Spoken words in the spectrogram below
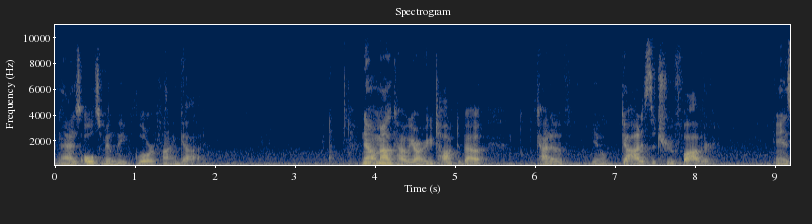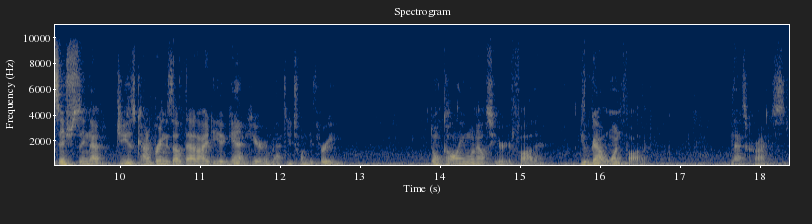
And that is ultimately glorifying God. Now, in Malachi, we already talked about kind of, you know, God is the true Father. And it's interesting that Jesus kind of brings out that idea again here in Matthew 23. Don't call anyone else here your Father. You've got one Father, and that's Christ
